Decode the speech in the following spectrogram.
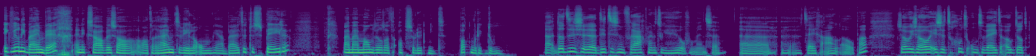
Ik wil niet bij hem weg en ik zou best wel wat ruimte willen om ja, buiten te spelen. Maar mijn man wil dat absoluut niet. Wat moet ik doen? Nou, dat is, eh, dit is een vraag waar natuurlijk heel veel mensen eh, tegenaan lopen. Sowieso is het goed om te weten ook dat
